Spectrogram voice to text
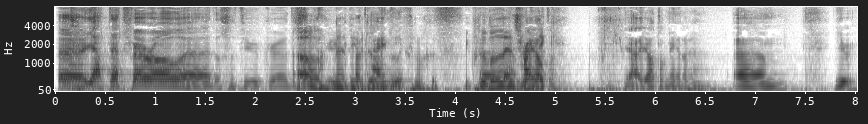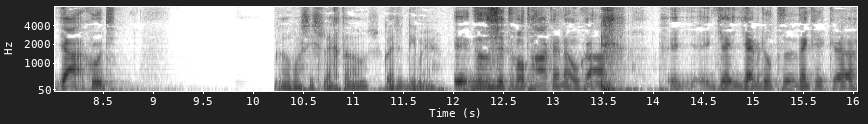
Eh, ja, Ted Farrow. eh, dat is natuurlijk uh, de Oh, nee, die bedoel ik niet. Maar goed. Ik bedoel de Lance maar je had Reddick. er- Ja, je had er meerdere. Je- ja, goed. Oh, was die slecht trouwens? Ik weet het niet meer. Er zitten wat haken en ogen aan. Jij, jij bedoelt, eh, denk ik... eh,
